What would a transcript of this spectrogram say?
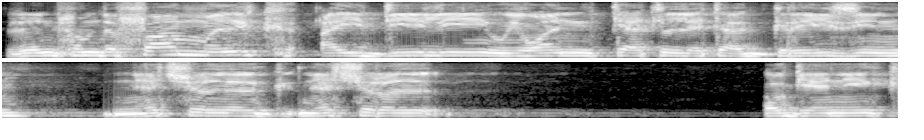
Then from the farm milk, ideally we want cattle that are grazing, natural, natural, organic.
